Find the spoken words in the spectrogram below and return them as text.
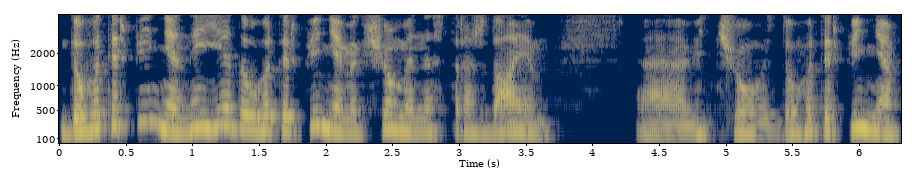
Довготерпіння не є довготерпінням, якщо ми не страждаємо е, від чогось. Довготерпіння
